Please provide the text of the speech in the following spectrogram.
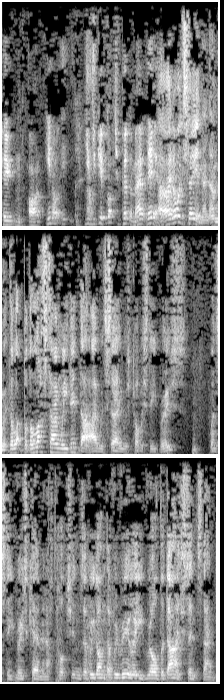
Hughton or you know, you've, you've got to put them out there. I I know what you're saying, and, and the, but the last time we did that, I would say, was probably Steve Bruce. When Steve Bruce came in after Hutchings, have we gone? Have we really rolled the dice since then?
